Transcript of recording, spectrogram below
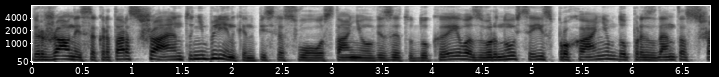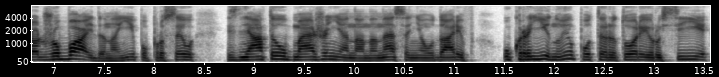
Державний секретар США Ентоні Блінкен після свого останнього візиту до Києва звернувся із проханням до президента США Джо Байдена і попросив зняти обмеження на нанесення ударів Україною по території Росії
